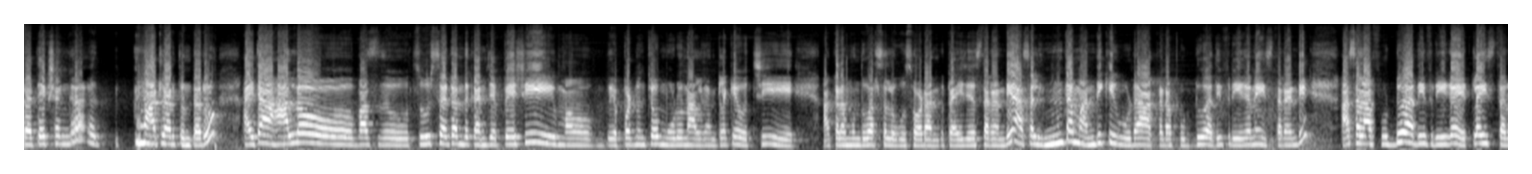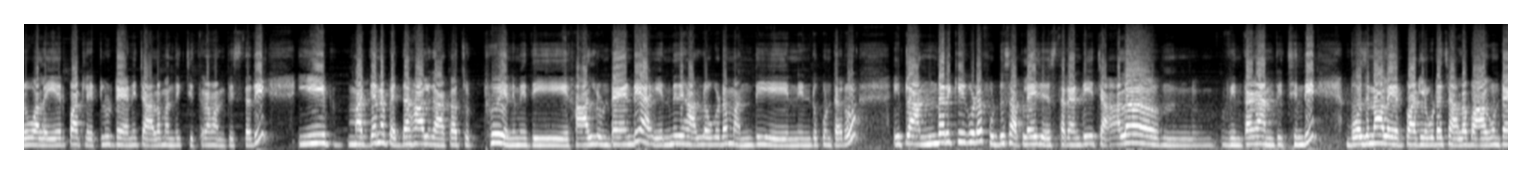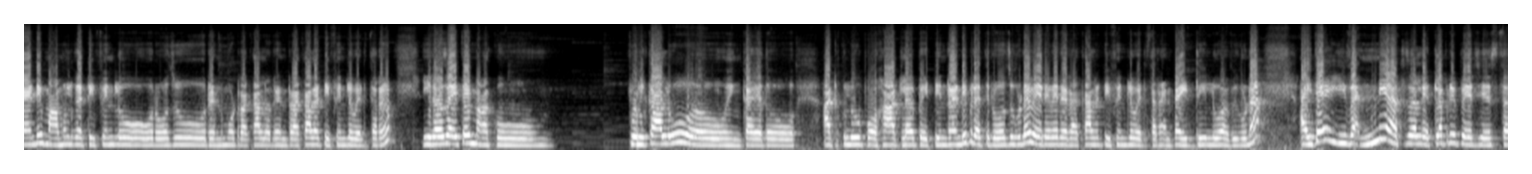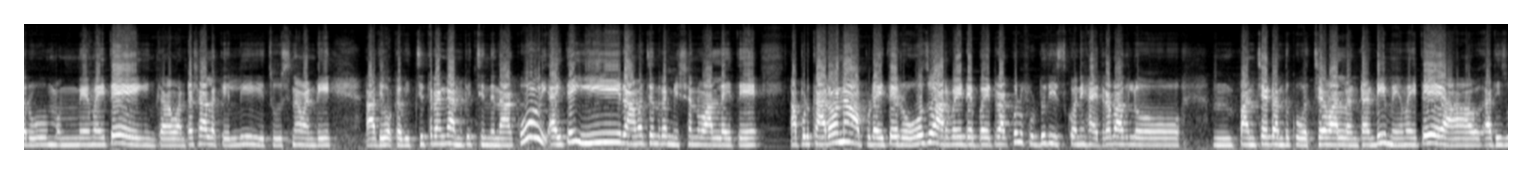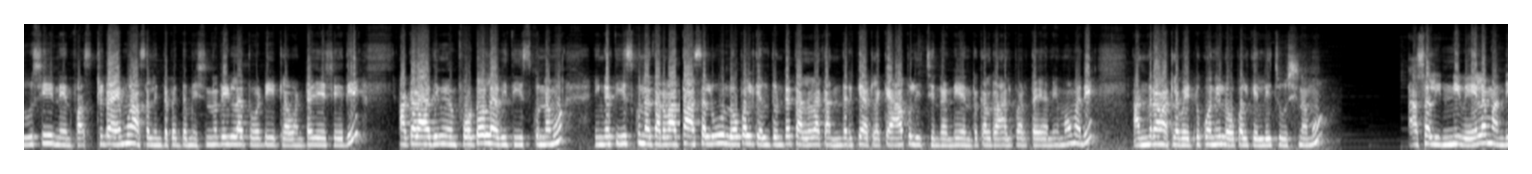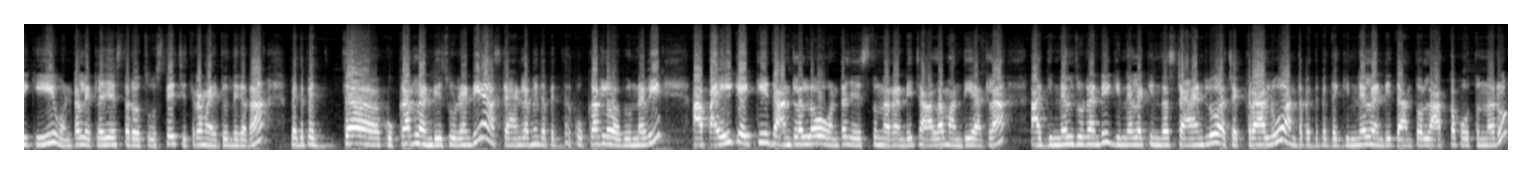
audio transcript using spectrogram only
ప్రత్యక్షంగా మాట్లాడుతుంటారు. అయితే ఆ హాల్లో బస్ చూసేటందుకు అని చెప్పేసి మా ఎప్పటి నుంచో మూడు నాలుగు గంటలకే వచ్చి అక్కడ ముందు వరుసలో కూర్చోవడానికి ట్రై చేస్తారండి. అసలు ఇంతమందికి కూడా అక్కడ ఫుడ్ అది ఫ్రీగానే ఇస్తారండి. అసలు ఆ ఫుడ్ అది ఫ్రీగా ఎట్లా ఇస్తారు? వాళ్ళ ఏర్పాట్లు ఎట్లుంటాయని చాలామందికి చిత్రం అనిపిస్తుంది. ఈ మధ్యన పెద్ద హాల్ కాక చుట్టూ ఎనిమిది హాళ్ళు ఉంటాయండి. ఆ ఎనిమిది హాల్లో కూడా మంది నిండుకుంటారు. ఇట్లా అందరికీ కూడా ఫుడ్ సప్లై చేస్తారండి. చాలా వింతగా అనిపించింది. భోజనాల ఏర్పాట్లు కూడా చాలా బాగుంటాయండి. మామూలుగా టిఫిన్లు రోజు రెండు మూడు రకాల రెండు రకాల టిఫిన్లు పెడతారు. ఈరోజు అయితే మాకు పుల్కాలు ఇంకా ఏదో అటుకులు పోహ అట్లా పెట్టిండ్రండి ప్రతిరోజు కూడా వేరే వేరే రకాల టిఫిన్లు పెడతారంట ఇడ్లీలు అవి కూడా. అయితే ఇవన్నీ అసలు ఎట్లా ప్రిపేర్ చేస్తారు? మేమైతే ఇంకా వంటశాలకు వెళ్ళి చూసినామండి. అది ఒక విచిత్రంగా అనిపించింది నాకు. అయితే ఈ రామచంద్ర మిషన్ వాళ్ళైతే అప్పుడు కరోనా అప్పుడైతే రోజు అరవై డెబ్బై ట్రక్కులు ఫుడ్ తీసుకొని హైదరాబాద్లో పంచేటందుకు వచ్చేవాళ్ళంటండి. మేమైతే అది చూసి నేను ఫస్ట్ టైం అసలు ఇంత పెద్ద మిషనరీలతోటి ఇట్లా వంట చేసేది. అక్కడ అది మేము ఫోటోలు అవి తీసుకున్నాము. ఇంకా తీసుకున్న తర్వాత అసలు లోపలికి వెళ్తుంటే తలలకు అందరికీ అట్లా క్యాపులు ఇచ్చిండ్రండి. ఎంట్రకలు రాలి పడతాయనేమో మరి. అందరం అట్లా పెట్టుకొని లోపలికి వెళ్ళి చూసినాము. అసలు ఇన్ని వేల మందికి వంటలు ఎట్లా చేస్తారో చూస్తే చిత్రం అవుతుంది కదా. పెద్ద పెద్ద కుక్కర్లు అండి. చూడండి ఆ స్టాండ్ల మీద పెద్ద కుక్కర్లు అవి ఉన్నవి. ఆ పైకి ఎక్కి దాంట్లలో వంట చేస్తున్నారండి చాలా మంది అట్లా. ఆ గిన్నెలు చూడండి గిన్నెల కింద స్టాండ్లు ఆ చక్రాలు అంత పెద్ద పెద్ద గిన్నెలు అండి దాంతో లాక్కపోతున్నారు.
